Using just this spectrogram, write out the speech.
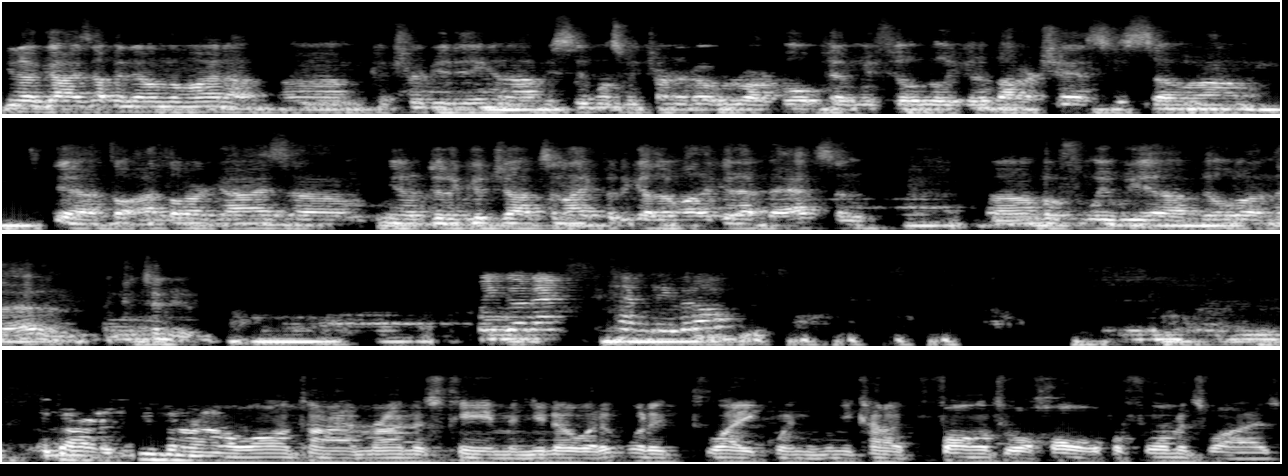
you know, guys up and down the lineup, um, contributing. And obviously once we turn it over to our bullpen, we feel really good about our chances. So, um, yeah, I thought, I thought our guys, um, you know, did a good job tonight, put together a lot of good at bats and, um, hopefully we, uh, build on that and, and continue. You've been around a long time around this team, and you know what it, what it's like when when you kind of fall into a hole performance wise.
